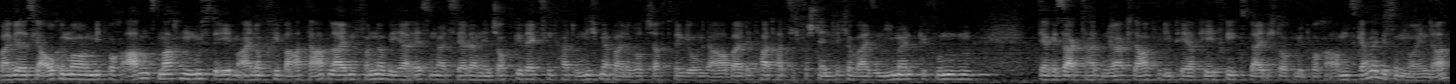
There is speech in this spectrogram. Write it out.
weil wir das ja auch immer Mittwochabends machen, musste eben einer privat da bleiben von der WAS und als der dann den Job gewechselt hat und nicht mehr bei der Wirtschaftsregion gearbeitet hat, hat sich verständlicherweise niemand gefunden, der gesagt hat, ja klar, für die PHP-Freaks bleibe ich doch Mittwochabends gerne bis um neun da.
